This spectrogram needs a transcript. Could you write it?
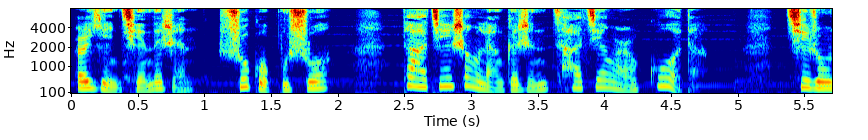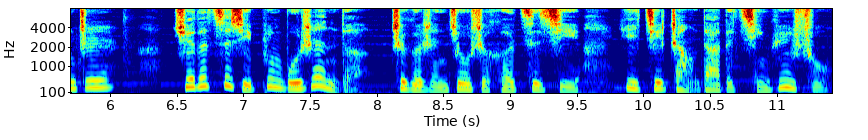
而眼前的人，如果不说，大街上两个人擦肩而过的，戚荣之觉得自己并不认得这个人，就是和自己一起长大的秦玉茹，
